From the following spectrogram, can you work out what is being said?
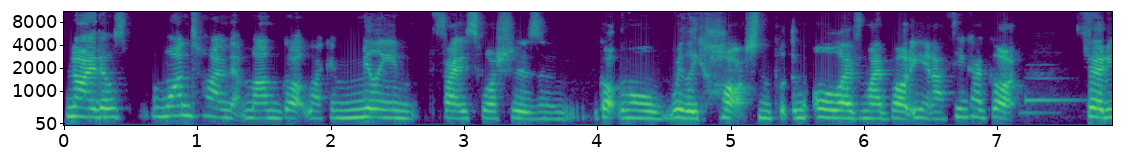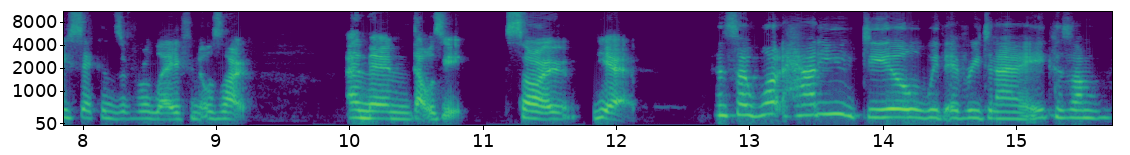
No, there was one time that mum got like a million face washes and got them all really hot and put them all over my body. And I think I got 30 seconds of relief and it was like, and then that was it. So, yeah. And so, what? How do you deal with every day? Because I'm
